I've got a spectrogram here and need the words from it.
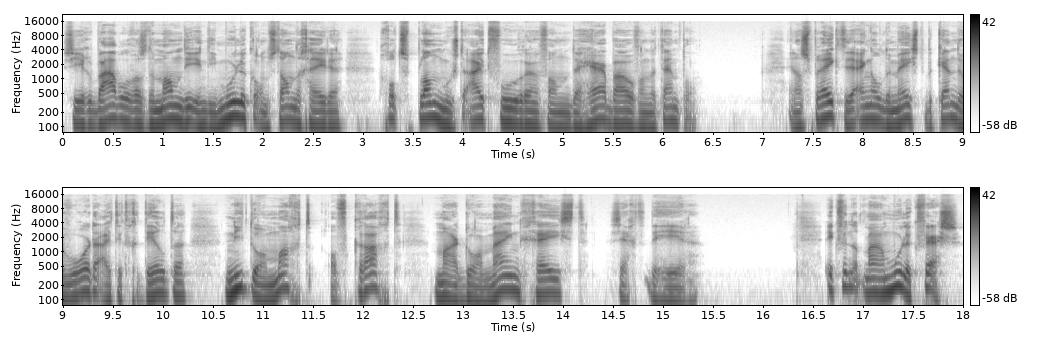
Zerubabel was de man die in die moeilijke omstandigheden Gods plan moest uitvoeren van de herbouw van de tempel. En dan spreekt de engel de meest bekende woorden uit dit gedeelte: Niet door macht of kracht, maar door mijn geest, zegt de Heer. Ik vind dat maar een moeilijk vers.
